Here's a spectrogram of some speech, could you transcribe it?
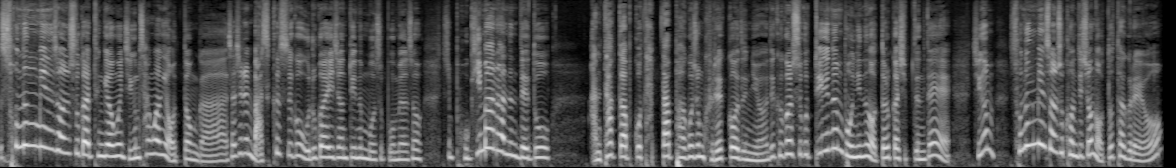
손흥민 선수 같은 경우는 지금 상황이 어떤가? 사실은 마스크 쓰고 우루과이전 뛰는 모습 보면서 좀 보기만 하는데도 안타깝고 답답하고 좀 그랬거든요. 근데 그걸 쓰고 뛰는 본인은 어떨까 싶던데 지금 손흥민 선수 컨디션 어떻다 그래요?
